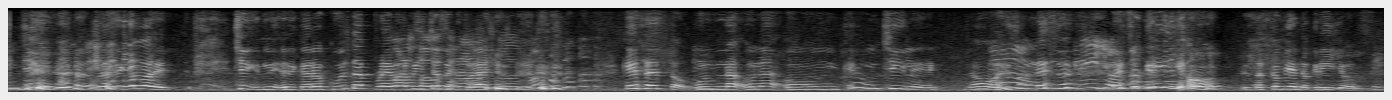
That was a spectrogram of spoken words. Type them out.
interesante. Así como de, cara oculta, prueba bichos extraños. ¿Qué es esto? Una, una, un, ¿qué? Un chile. No, es un, es, un grillo. Es un grillo. Estás comiendo grillos. Sí.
